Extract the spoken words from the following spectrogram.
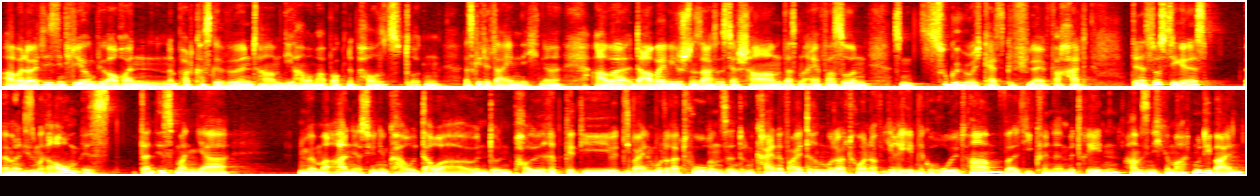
Aber Leute, die sich irgendwie auch an einen Podcast gewöhnt haben, die haben auch mal Bock, eine Pause zu drücken. Das geht ja da eben nicht, ne? Aber dabei, wie du schon sagst, ist der Charme, dass man einfach so ein, so ein Zugehörigkeitsgefühl einfach hat. Denn das Lustige ist, wenn man in diesem Raum ist, dann ist man ja nehmen wir mal an, jetzt nehmen Caro Dauer und, und Paul Ripke, die die beiden Moderatoren sind und keine weiteren Moderatoren auf ihre Ebene geholt haben, weil die können dann mitreden, haben sie nicht gemacht, nur die beiden,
